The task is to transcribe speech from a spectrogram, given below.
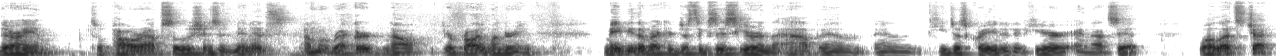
There I am. So Power App Solutions in minutes. I'm a record. Now you're probably wondering, maybe the record just exists here in the app and and he just created it here and that's it. Well, let's check.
